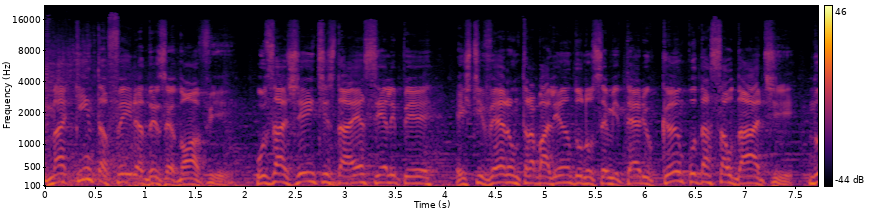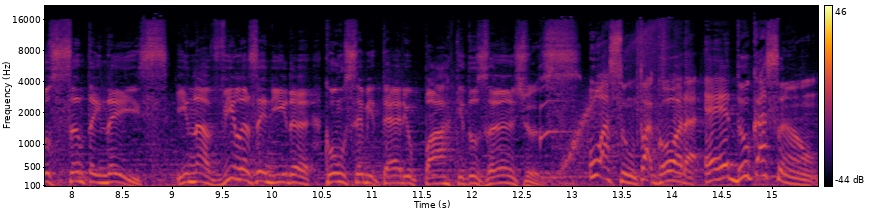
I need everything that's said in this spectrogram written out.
Na quinta-feira 19, os agentes da SLP estiveram trabalhando no cemitério Campo da Saudade, no Santa Inês e na Vila Zenira com o cemitério Parque dos Anjos. O assunto agora é educação.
